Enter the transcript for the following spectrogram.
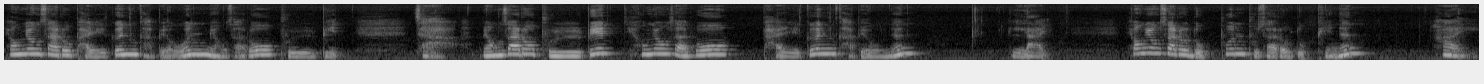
형용사로 밝은, 가벼운, 명사로 불빛. 자, 명사로 불빛, 형용사로 밝은, 가벼운은 light. 형용사로 높은, 부사로 높이는 high.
